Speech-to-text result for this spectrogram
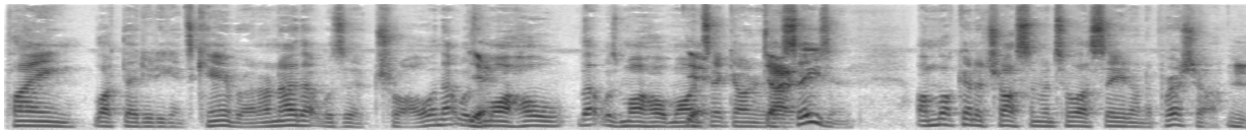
playing like they did against Canberra, and I know that was a trial, and that was Yeah. my whole that was my whole mindset going into the don't- season. I'm not going to trust them until I see it under pressure. Hmm.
